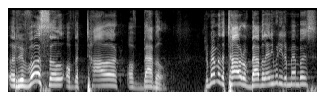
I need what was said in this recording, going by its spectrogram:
a reversal of the Tower of Babel. Remember the Tower of Babel? Anybody remembers?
